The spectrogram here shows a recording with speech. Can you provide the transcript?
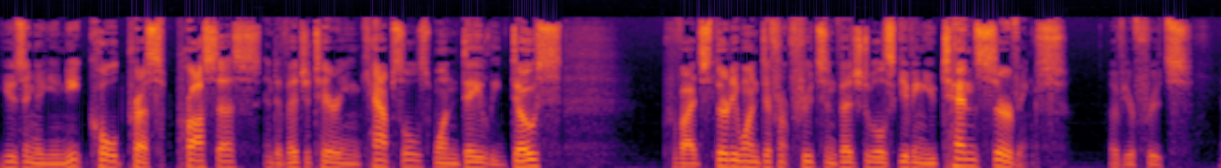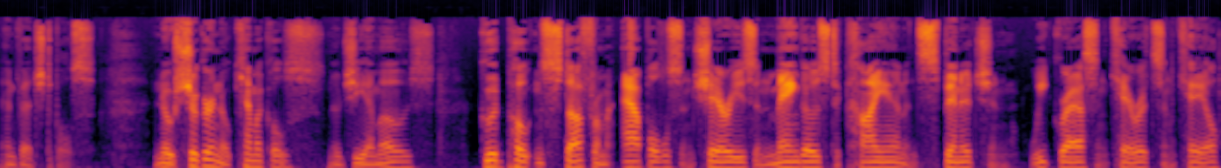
using a unique cold press process into vegetarian capsules, one daily dose. Provides 31 different fruits and vegetables, giving you 10 servings of your fruits and vegetables. No sugar, no chemicals, no GMOs. Good potent stuff from apples and cherries and mangoes to cayenne and spinach and wheatgrass and carrots and kale.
